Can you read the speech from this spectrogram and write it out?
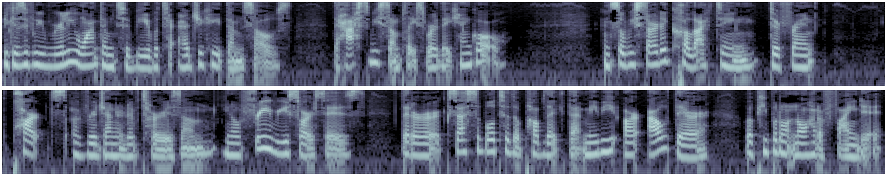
Because if we really want them to be able to educate themselves, there has to be some place where they can go. And so we started collecting different parts of regenerative tourism, you know, free resources that are accessible to the public that maybe are out there, but people don't know how to find it.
